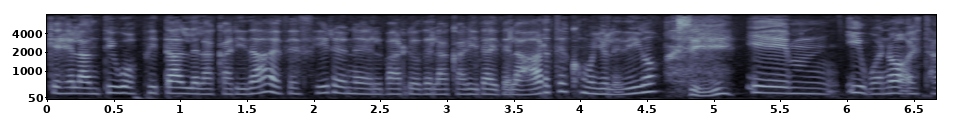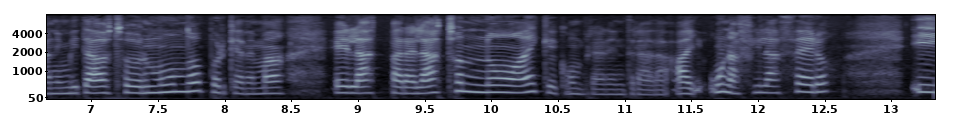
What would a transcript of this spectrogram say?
que es el antiguo Hospital de la Caridad, es decir, en el barrio de la Caridad y de las Artes, como yo le digo. Sí. Y bueno, están invitados todo el mundo porque además el, para el acto no hay que comprar entrada, hay una fila cero y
